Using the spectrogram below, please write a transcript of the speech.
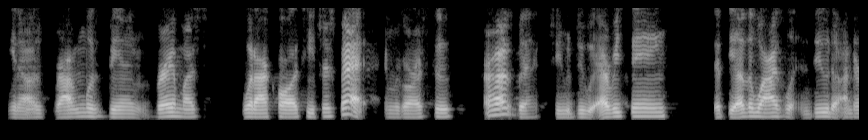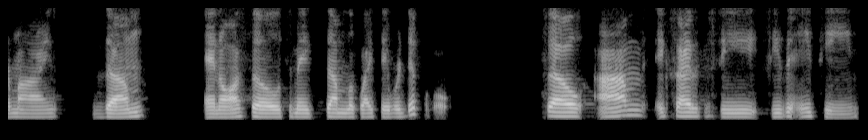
You know, Robyn was being very much what I call a teacher's pet in regards to her husband. She would do everything that the other wives wouldn't do to undermine them and also to make them look like they were difficult. So I'm excited to see season 18.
